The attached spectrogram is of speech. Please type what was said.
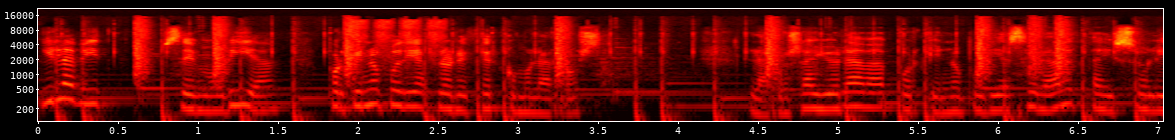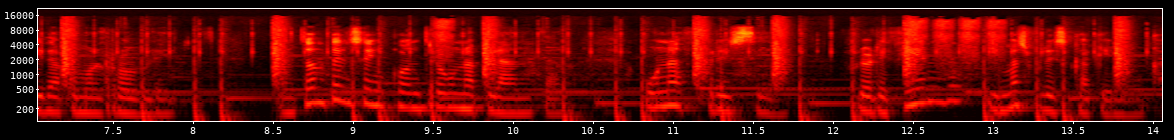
Y la vid se moría porque no podía florecer como la rosa. La rosa lloraba porque no podía ser alta y sólida como el roble. Entonces se encontró una planta, una fresia, floreciendo y más fresca que nunca.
